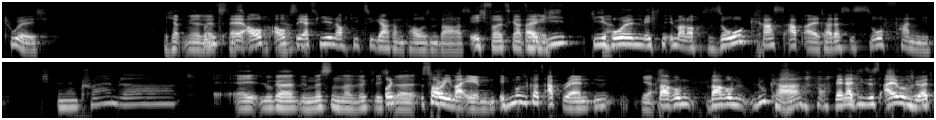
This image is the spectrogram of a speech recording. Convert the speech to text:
Tue ich. Ich habe mir Und letztens. äh, auch, auch ja. sehr viel noch die Zigarrenpausenbars. Ich wollte es gerade sagen. die, die ja. holen mich immer noch so krass ab, Alter. Das ist so funny. ich bin ein Crime Lord. Ey, Luca, wir müssen mal wirklich. Und oder, sorry mal eben, ich muss kurz abranten, Ja. warum, warum Luca, wenn er dieses Album hört,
